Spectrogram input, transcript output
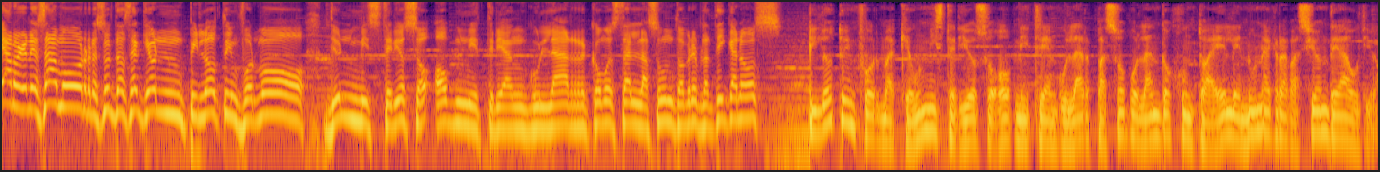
Ya regresamos. Resulta ser que un piloto informó de un misterioso ovni triangular. ¿Cómo está el asunto? A ver, platícanos. Piloto informa que un misterioso ovni triangular pasó volando junto a él en una grabación de audio.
